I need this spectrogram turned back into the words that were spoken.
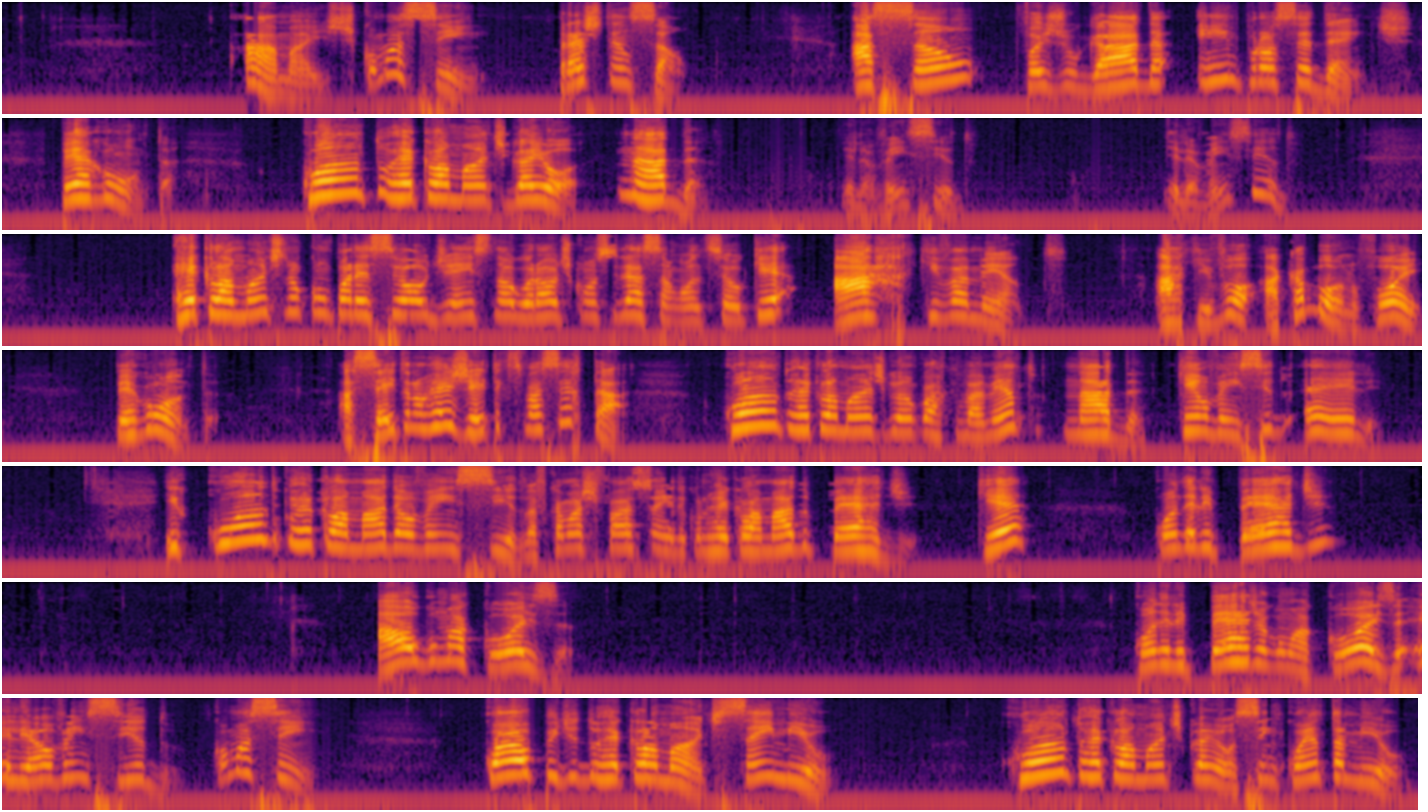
Ah, mas como assim? Preste atenção. Ação foi julgada improcedente. Pergunta, quanto o reclamante ganhou? Nada. Ele é o vencido. Ele é o vencido. Reclamante não compareceu à audiência inaugural de conciliação. Aconteceu o quê? Arquivamento. Arquivou? Acabou, não foi? Pergunta. Aceita ou não rejeita que você vai acertar. Quanto o reclamante ganhou com o arquivamento? Nada. Quem é o vencido? É ele. E quando que o reclamado é o vencido? Vai ficar mais fácil ainda, quando o reclamado perde. Que? Quando ele perde alguma coisa. Quando ele perde alguma coisa, ele é o vencido. Como assim? Qual é o pedido do reclamante? 100 mil. Quanto o reclamante ganhou? 50 mil.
